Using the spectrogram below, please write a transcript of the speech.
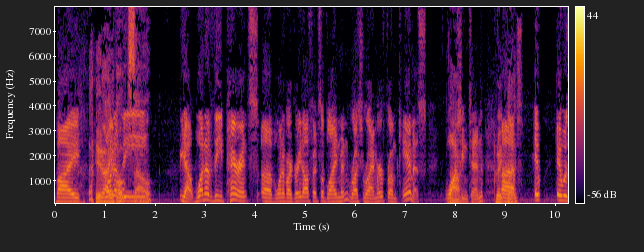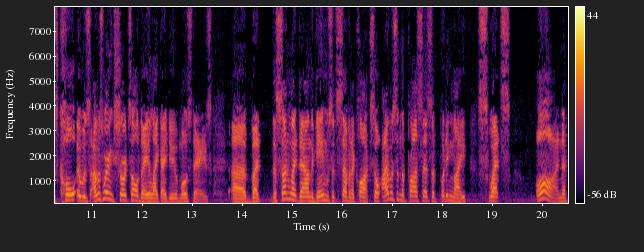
by I one of hope the so. Yeah one of the parents of one of our great offensive linemen, Rush Reimer from Camas, Washington. Uh-huh. Great Uh, it it was cold. It was I was wearing shorts all day like I do most days, uh, but the sun went down. The game was at seven o'clock, so I was in the process of putting my sweats on,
